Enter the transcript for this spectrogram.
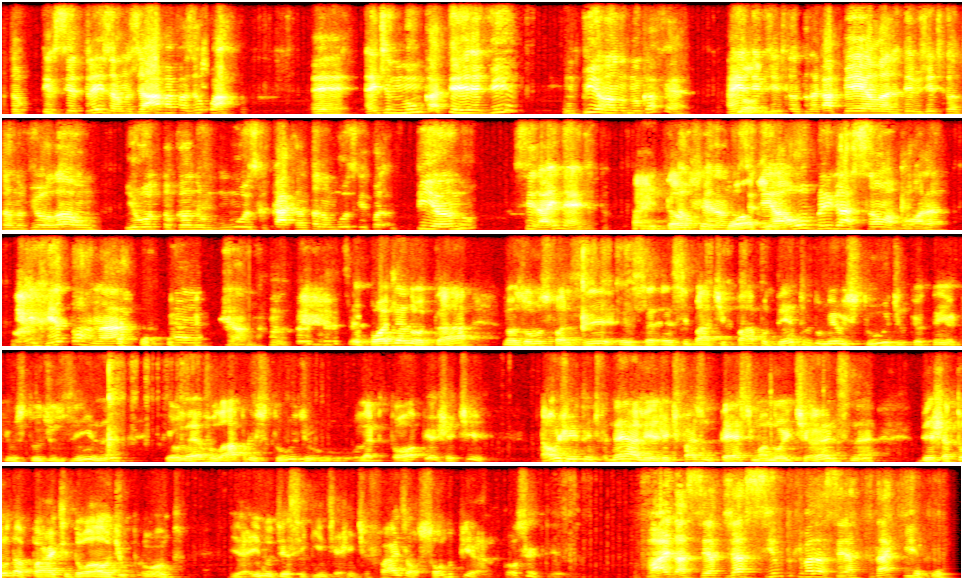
Então, terceiro, três anos já, vai fazer o quarto. É, a gente nunca teve um piano no café. Aí teve gente cantando a capela, já teve gente cantando violão e o outro tocando música, cantando música, piano será inédito. Ah, então, então você Fernando, pode... você tem a obrigação agora de retornar com o piano. Você pode anotar, nós vamos fazer esse, esse bate-papo dentro do meu estúdio, que eu tenho aqui, um estúdiozinho, né? Eu levo lá para o estúdio o laptop e a gente dá um jeito, a gente, né, Ali? A gente faz um teste uma noite antes, né? Deixa toda a parte do áudio pronto, e aí no dia seguinte a gente faz ao som do piano, com certeza. Vai dar certo, já sinto que vai dar certo, daqui.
